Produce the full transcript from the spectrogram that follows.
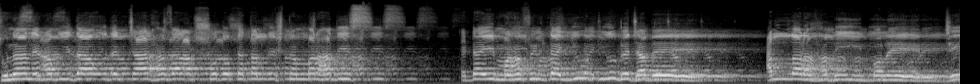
সুনানে আবি দাউদের চার হাজার আটশো তেতাল্লিশ নম্বর হাদিস। এটা এই মাহফিলটা ইউটিউবে যাবে। আল্লাহর হাবিব বলেন, যে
